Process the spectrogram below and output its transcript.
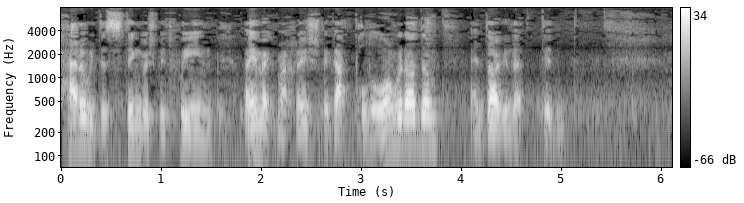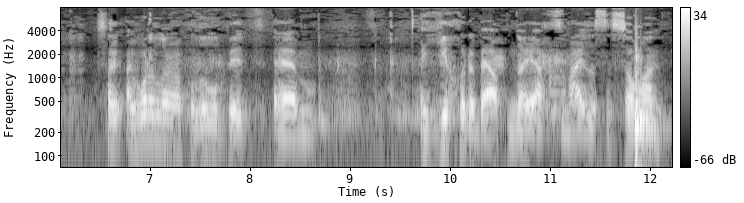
how do we distinguish between Aymek Machresh that got pulled along with Adam and Dagan that didn't? So I, I want to learn up a little bit um, a yichud about Noach's milas and so on,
